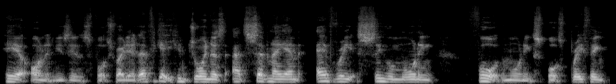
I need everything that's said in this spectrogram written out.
here on New Zealand Sports Radio. Don't forget you can join us at 7 a.m. every single morning for the morning sports briefing.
